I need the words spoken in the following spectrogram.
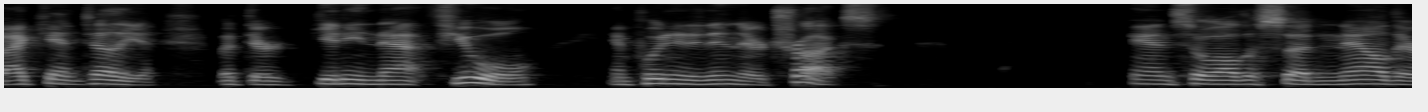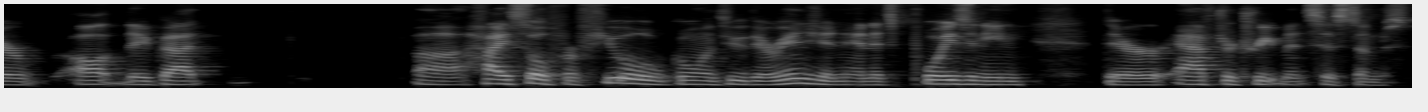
I can't tell you, but they're getting that fuel and putting it in their trucks. And so all of a sudden now they're all they've got uh, high sulfur fuel going through their engine and it's poisoning their after treatment systems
